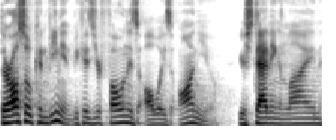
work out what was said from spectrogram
They're also convenient because your phone is always on you. You're standing in line,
